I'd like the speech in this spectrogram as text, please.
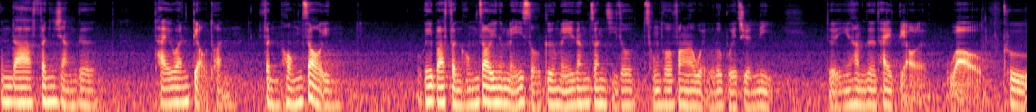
跟大家分享个台湾屌团粉红噪音。我可以把粉红噪音的每一首歌每一张专辑都从头放到尾我都不会觉得腻。对因为他们真的太屌了。哇哦酷。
